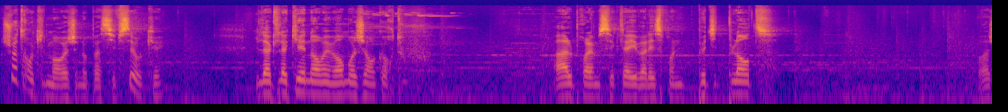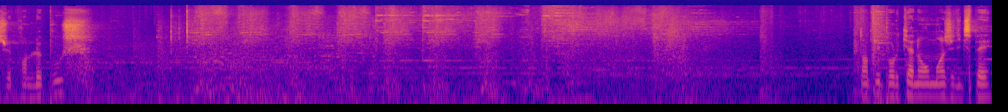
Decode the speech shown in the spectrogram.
Je vais tranquillement régénérer nos passifs, c'est ok. Il a claqué énormément, moi j'ai encore tout. Ah, le problème c'est que là il va aller se prendre une petite plante. Ouais, je vais prendre le push. Tant pis pour le canon, moi j'ai l'XP. Et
